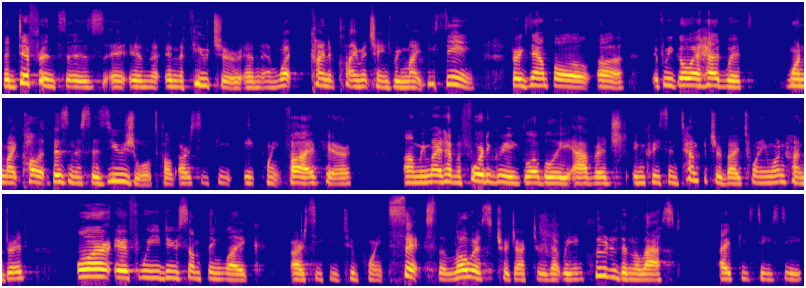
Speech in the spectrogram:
the differences in the, in the future and, and what kind of climate change we might be seeing. For example, uh, if we go ahead with, one might call it business as usual, it's called RCP 8.5 here, um, we might have a four degree globally averaged increase in temperature by 2100, or if we do something like RCP 2.6, the lowest trajectory that we included in the last IPCC,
